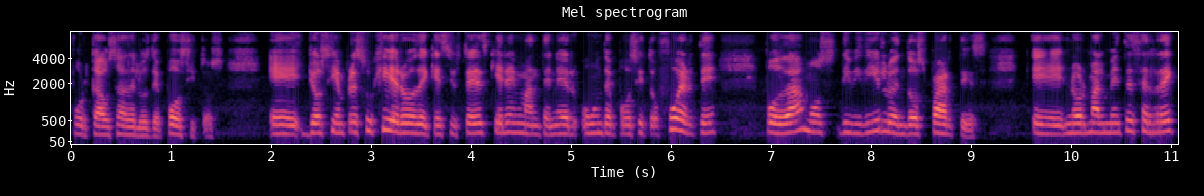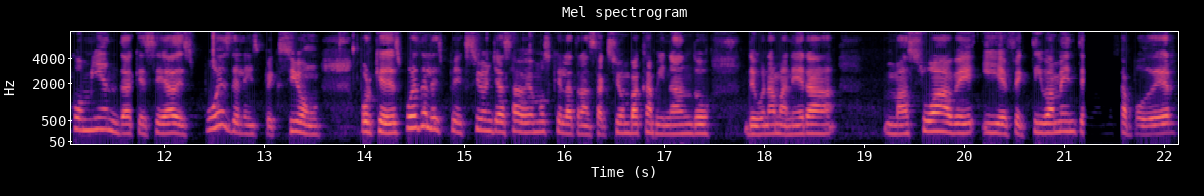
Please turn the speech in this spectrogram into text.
por causa de los depósitos. Eh, yo siempre sugiero de que si ustedes quieren mantener un depósito fuerte, podamos dividirlo en dos partes. Eh, normalmente se recomienda que sea después de la inspección, porque después de la inspección ya sabemos que la transacción va caminando de una manera más suave y efectivamente vamos a poder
